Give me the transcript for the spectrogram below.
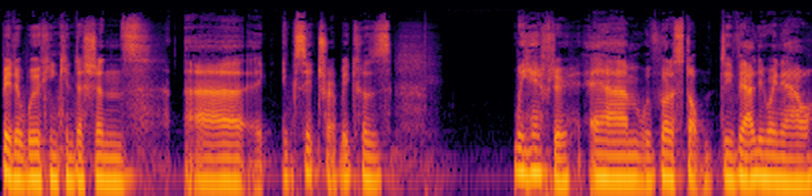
better working conditions, uh, etc. Because we have to. Um, we've got to stop devaluing our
